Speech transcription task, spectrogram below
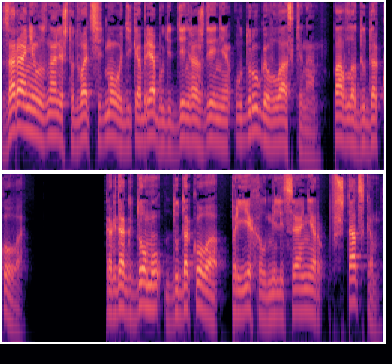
заранее узнали, что 27 декабря будет день рождения у друга Власкина, Павла Дудакова. Когда к дому Дудакова приехал милиционер в штатском,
